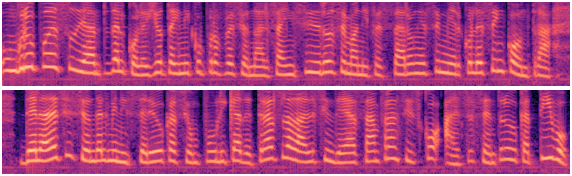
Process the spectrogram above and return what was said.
Un grupo de estudiantes del Colegio Técnico Profesional San Isidro se manifestaron este miércoles en contra de la decisión del Ministerio de Educación Pública de trasladar el CINDEA San Francisco a este centro educativo.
